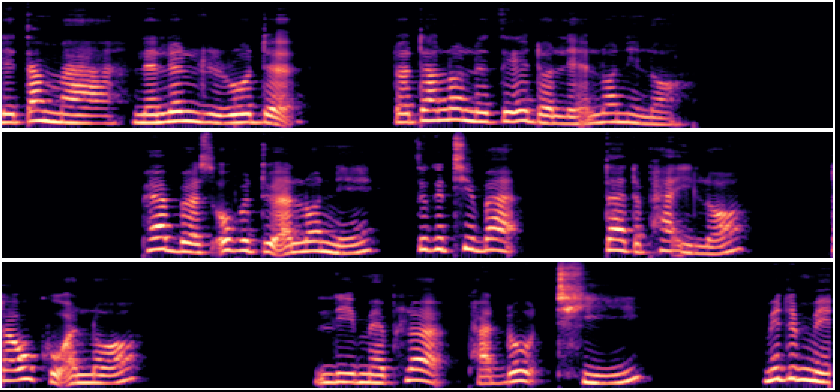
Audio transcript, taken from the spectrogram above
လေတမလဲလဲရိုဒ ဒေါ်တာလော့လေသေးအဒေါ်လေအလော့နေလောဖက်ဘတ်စ်အိုဘတူအလော့နေသူကတိပတ်တတ်တဖက်ဤလောတောက်ခုအလော့လီမေဖလဖာဒိုတီမစ်ဒမေ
